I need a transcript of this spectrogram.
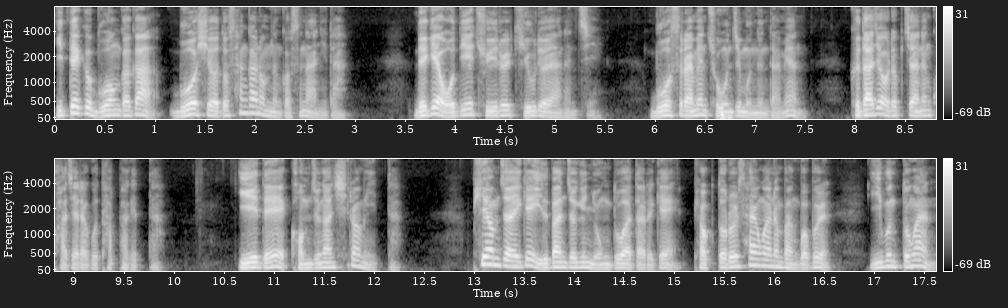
이때 그 무언가가 무엇이어도 상관없는 것은 아니다. 내게 어디에 주의를 기울여야 하는지, 무엇을 하면 좋은지 묻는다면 그다지 어렵지 않은 과제라고 답하겠다. 이에 대해 검증한 실험이 있다. 피험자에게 일반적인 용도와 다르게 벽돌을 사용하는 방법을 2분 동안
